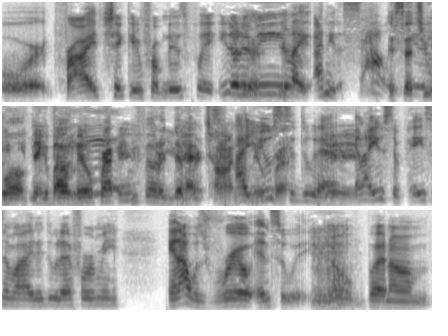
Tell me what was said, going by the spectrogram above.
or fried chicken from this place, you know what Yeah, I mean? yeah. Like I need a salad. It sets you know? off. You think You about feel- meal Yeah. prepping? You feel Or the you difference. Have time to I meal used prep? to do that, Yeah. and I used to pay somebody to do that for me, and I was real into it, you Mhm. know. But um,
